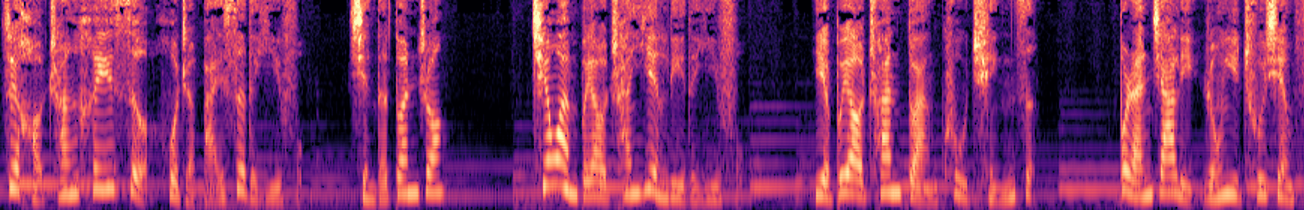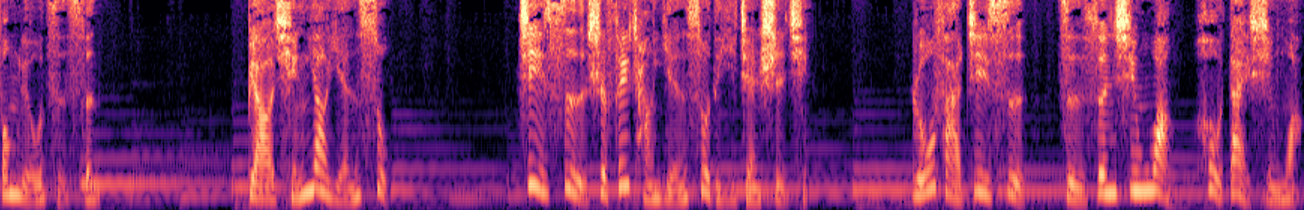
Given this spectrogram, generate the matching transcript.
最好穿黑色或者白色的衣服，显得端庄。千万不要穿艳丽的衣服，也不要穿短裤裙子。不然家里容易出现风流子孙。表情要严肃，祭祀是非常严肃的一件事情。如法祭祀，子孙兴旺，后代兴旺。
